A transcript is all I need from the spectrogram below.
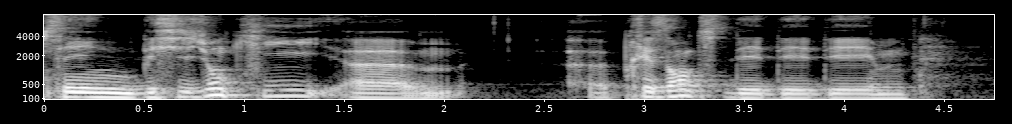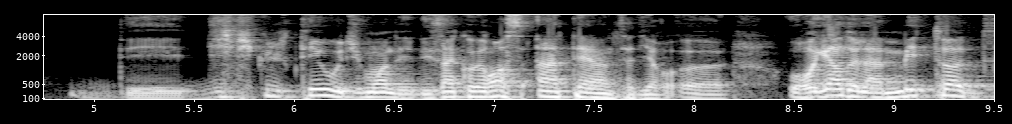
c'est une décision qui présente des, des, difficultés ou du moins des, incohérences internes, c'est-à-dire au regard de la méthode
